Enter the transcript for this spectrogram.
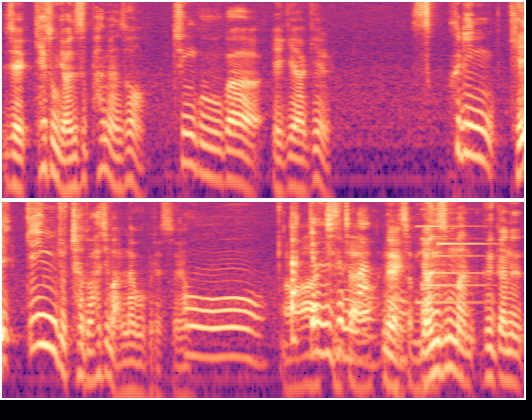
이제 계속 연습하면서 친구가 얘기하길 스크린 게, 게임조차도 하지 말라고 그랬어요. 오, 딱 아, 연습만. 진짜요? 네, 연습만. 연습만 그러니까는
